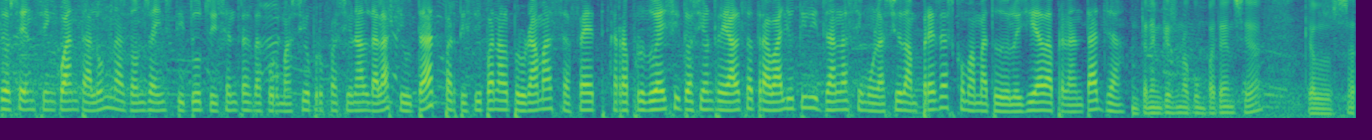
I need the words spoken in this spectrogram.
250 alumnes d'11 instituts i centres de formació professional de la ciutat participen al programa CEFET, que reprodueix situacions reals de treball utilitzant la simulació d'empreses com a metodologia d'aprenentatge. Entenem que és una competència que els, eh,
